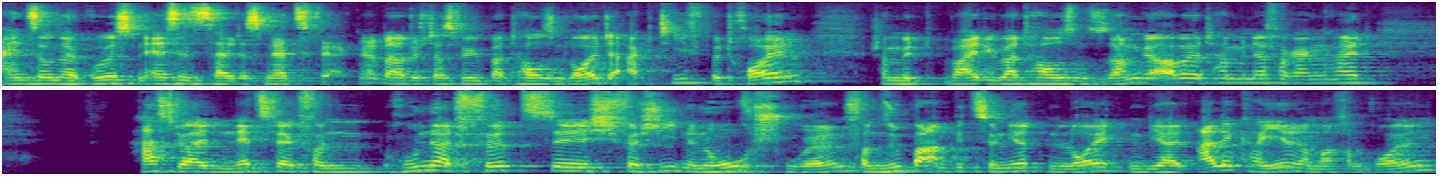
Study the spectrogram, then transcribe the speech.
eins unserer größten Assets ist halt das Netzwerk. Ne? Dadurch, dass wir über 1000 Leute aktiv betreuen, schon mit weit über 1000 zusammengearbeitet haben in der Vergangenheit, hast du halt ein Netzwerk von 140 verschiedenen Hochschulen, von super ambitionierten Leuten, die halt alle Karriere machen wollen,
